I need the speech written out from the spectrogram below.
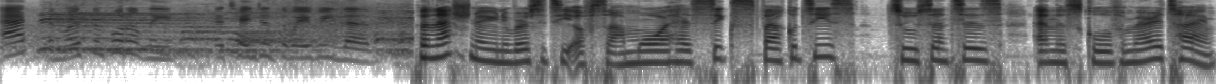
act, and most importantly, it changes the way we live. The National University of Samoa has six faculties, two centers, and the School of Maritime,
